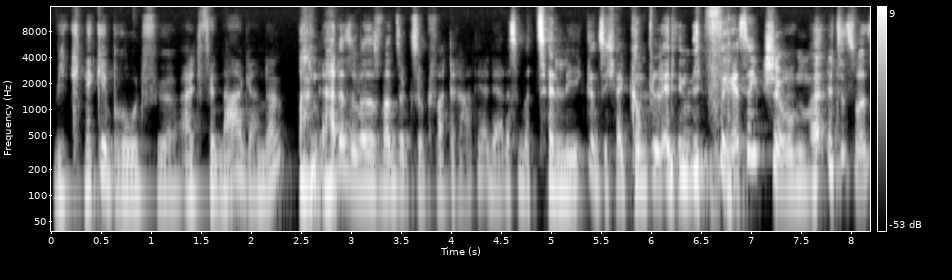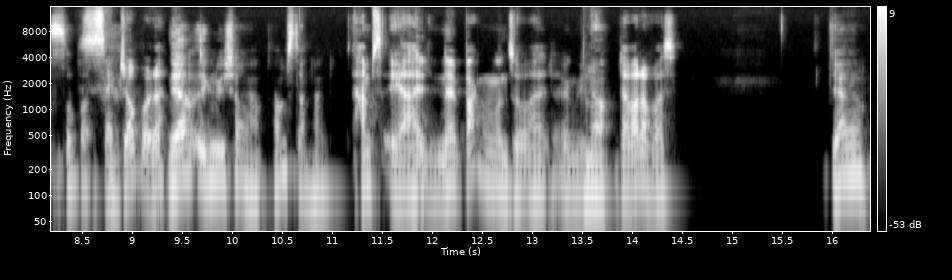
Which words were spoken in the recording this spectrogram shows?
wie Knäckebrot für halt für Nager, ne? Und der hat das immer, das waren so, so Quadrate, der hat das immer zerlegt und sich halt komplett in die Fresse geschoben. Halt. Das war super. das ist sein Job, oder? Ja, irgendwie schon, ja. Hamstern halt. Haben's ja halt, ne, Backen und so halt irgendwie. Ja. Da war doch was. Ja, ja.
